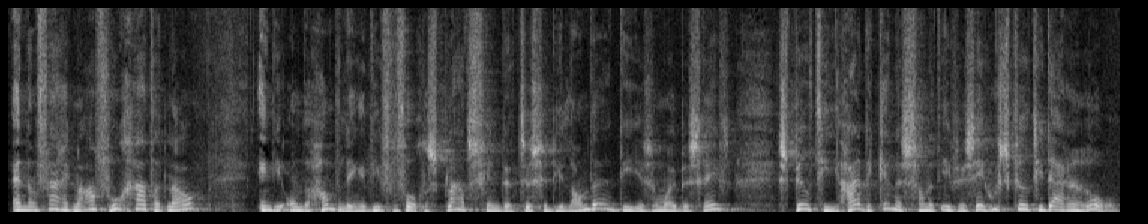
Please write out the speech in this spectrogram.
En dan vraag ik me af, hoe gaat dat nou in die onderhandelingen die vervolgens plaatsvinden tussen die landen, die je zo mooi beschreef? Speelt die harde kennis van het IPC, hoe speelt die daar een rol?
